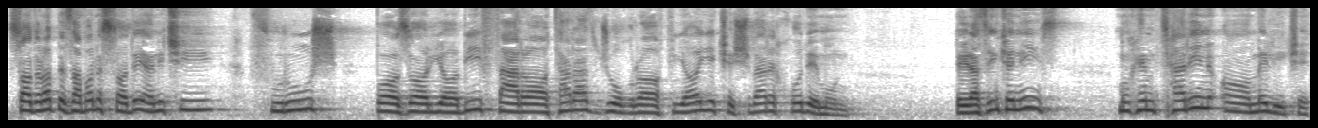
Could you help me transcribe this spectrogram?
صادرات به زبان ساده یعنی چی؟ فروش بازاریابی فراتر از جغرافیای کشور خودمون. غیر از این که نیست. مهمترین عاملی که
